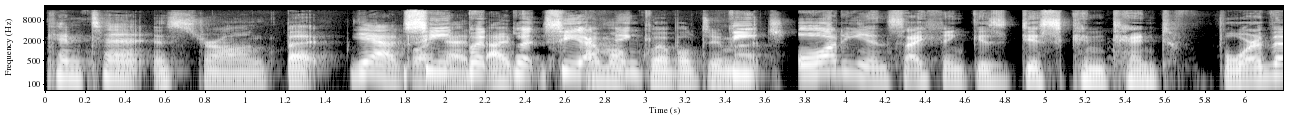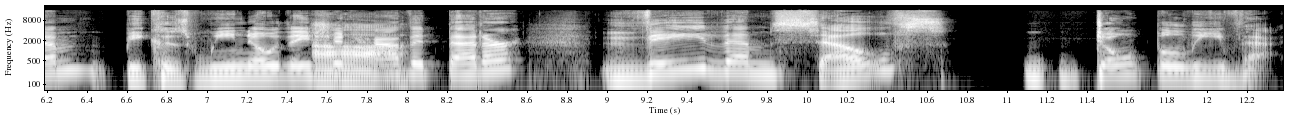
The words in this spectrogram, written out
content is strong. But yeah, see, ahead. but I, but see, I, I won't quibble too the much. audience, I think, is discontent for them because we know they should uh, have it better. They themselves don't believe that.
